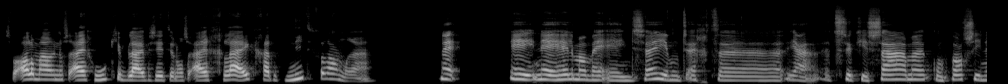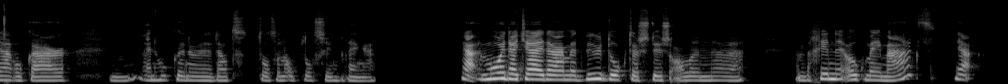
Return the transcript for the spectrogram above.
Als we allemaal in ons eigen hoekje blijven zitten, in ons eigen gelijk, gaat het niet veranderen. Nee, nee, nee, helemaal mee eens. Hè. Je moet echt eh, ja, het stukje samen, compassie naar elkaar. Mm, En hoe kunnen we dat tot een oplossing brengen? Ja, mooi dat jij daar met buurtdokters dus al een, eh, een begin ook mee maakt. Ja.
